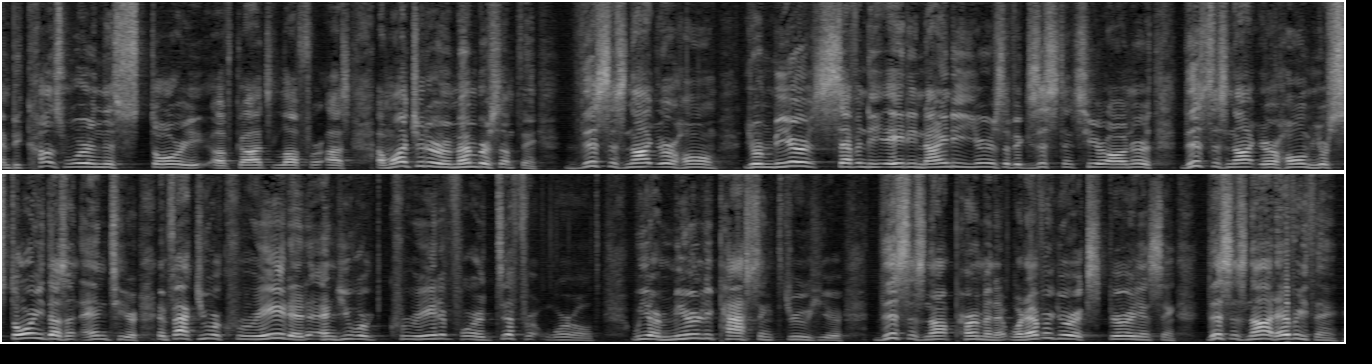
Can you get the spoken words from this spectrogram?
and because we're in this story of God's love for us, I want you to remember something. This is not your home. Your mere 70, 80, 90 years of existence here on earth, this is not your home. Your story doesn't end here. In fact, you were created and you were created for a different world. We are merely passing through here. This is not permanent. Whatever you're experiencing, this is not everything.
